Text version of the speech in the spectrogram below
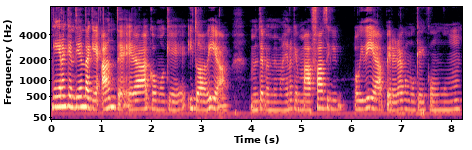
y quieran que entienda que antes era como que, y todavía, pues me imagino que es más fácil hoy día, pero era como que con un,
